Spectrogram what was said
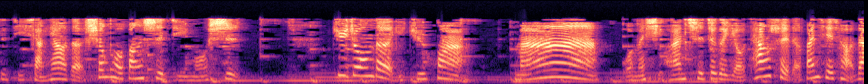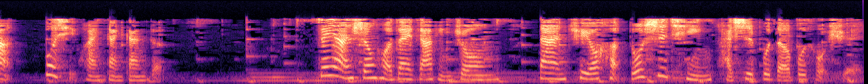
自己想要的生活方式及模式。剧中的一句话：“妈，我们喜欢吃这个有汤水的番茄炒蛋，不喜欢干干的。”虽然生活在家庭中，但却有很多事情还是不得不妥协。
